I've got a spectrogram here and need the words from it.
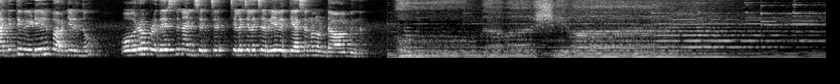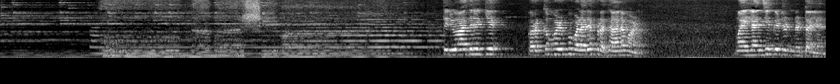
ആദ്യത്തെ വീഡിയോയിൽ പറഞ്ഞിരുന്നു ഓരോ പ്രദേശത്തിനനുസരിച്ച് ചില ചില ചെറിയ വ്യത്യാസങ്ങൾ ഉണ്ടാവാമെന്ന് തിരുവാതിരയ്ക്ക് ഉറക്കമൊഴുപ്പ് വളരെ പ്രധാനമാണ്. മൈലാഞ്ചി ഒക്കെ ഇട്ടിട്ടുണ്ട് കേട്ടോ ഞാൻ.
